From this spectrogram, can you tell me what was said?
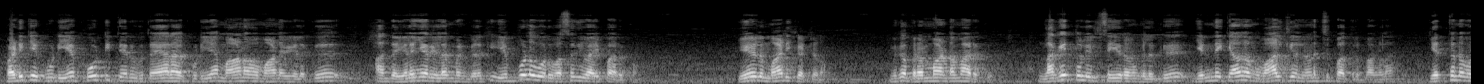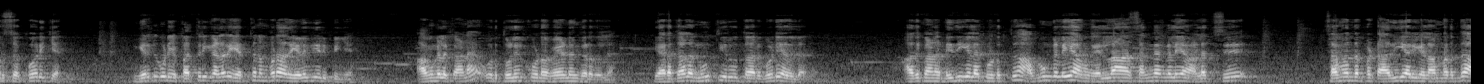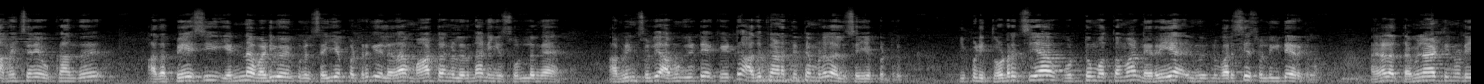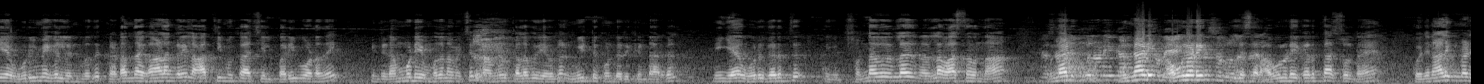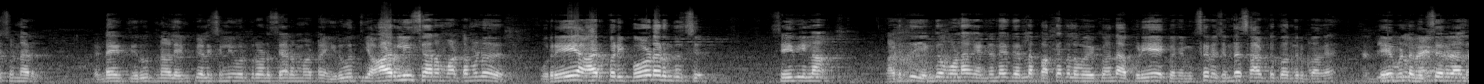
படிக்கக்கூடிய போட்டித் தேர்வுக்கு தயாராகக்கூடிய மாணவ மாணவிகளுக்கு அந்த இளைஞர் இளம்பெண்களுக்கு எவ்வளவு ஒரு வசதி வாய்ப்பா இருக்கும்? ஏழு மாடி கட்டணம் மிக பிரம்மாண்டமா இருக்கு. நகைத்தொழில் செய்யறவங்களுக்கு என்னைக்காவது அவங்க வாழ்க்கையில் நினைச்சு பார்த்துருப்பாங்களா? எத்தனை வருஷ கோரிக்கை? இங்க இருக்கக்கூடிய பத்திரிகையாளர் எத்தனை முறை அதை எழுதியிருப்பீங்க? அவங்களுக்கான ஒரு தொழிற்கூடம் வேணுங்கிறதுல ஏறத்தாழ நூத்தி இருபத்தாறு கோடி அதுல. அதுக்கான நிதிகளை கொடுத்து அவங்களையே அவங்க எல்லா சங்கங்களையும் அழைச்சு சம்பந்தப்பட்ட அதிகாரிகள் அமர்ந்து அமைச்சரே உட்கார்ந்து அதை பேசி என்ன வடிவமைப்புகள் செய்யப்பட்டிருக்கு இதுல ஏதாவது மாற்றங்கள் இருந்தா நீங்க சொல்லுங்க அப்படின்னு சொல்லி அவங்க கிட்டே கேட்டு அதுக்கான திட்டமிடல் அதில் செய்யப்பட்டிருக்கு. இப்படி தொடர்ச்சியா ஒட்டுமொத்தமா நிறைய வரிசையா சொல்லிக்கிட்டே இருக்கலாம். அதனால தமிழ்நாட்டினுடைய உரிமைகள் என்பது கடந்த காலங்களில் அதிமுக ஆட்சியில் பறிபோனதை இன்று நம்முடைய முதலமைச்சர் மாண்பு தளபதி அவர்கள் மீட்டுக் கொண்டிருக்கின்றார்கள். நீங்க ஒரு கருத்து நீங்க சொன்னதுல நல்ல வாஸ்தவம் தான். முன்னாடி முன்னாடி. அவங்களுடைய இல்ல சார் அவங்களுடைய கருத்தா சொல்றேன். கொஞ்ச நாளைக்கு முன்னாடி சொன்னாரு ரெண்டாயிரத்தி இருபத்தி நாலு எம்பி எலெக்ஷன்லயும் ஒருத்தரோட சேர மாட்டோம் இருபத்தி ஆறுலயும் சேர மாட்டோம்னு ஒரே ஆர்ப்பரிப்போட இருந்துச்சு. செய்தியெல்லாம் அடுத்து எங்க போனாங்க என்னன்னே தெரியல. பக்கத்துல போய் உட்காந்து அப்படியே கொஞ்சம் மிக்சர் வச்சிருந்தா சாப்பிட்டு உட்காந்துருப்பாங்க டேபிள்ல மிக்சர் வேற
